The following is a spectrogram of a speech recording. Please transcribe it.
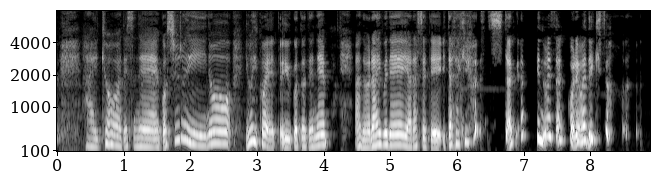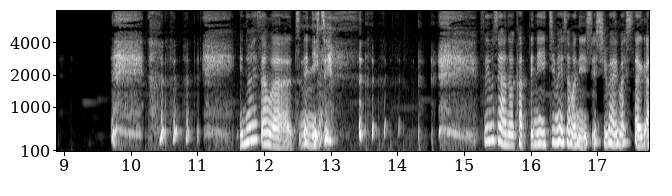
はい、今日はですね、5種類の良い声ということでね、あの、ライブでやらせていただきましたが、江上さん、これはできそう。江上さんは常に一、すいません、あの、勝手に1名様にしてしまいましたが、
